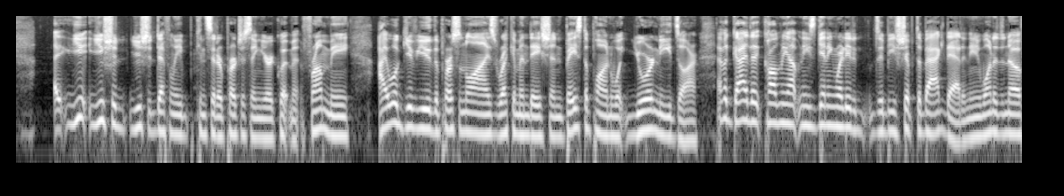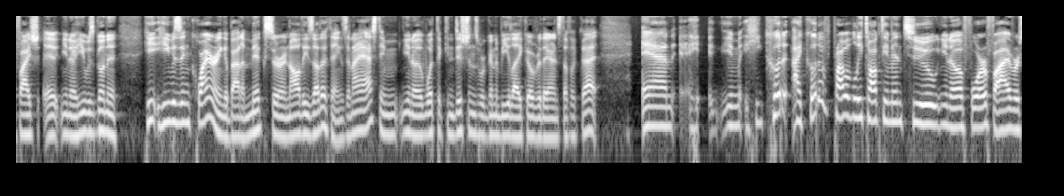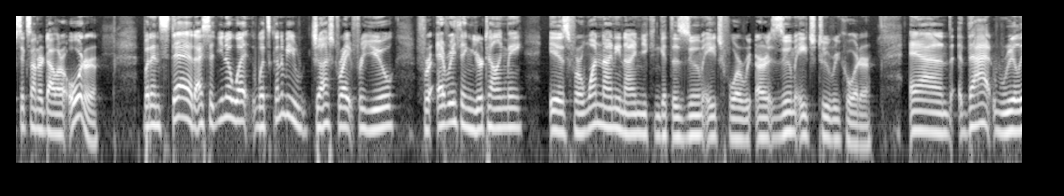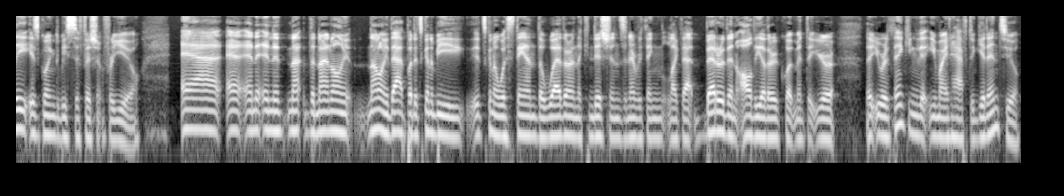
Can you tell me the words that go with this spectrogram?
you you should you should definitely consider purchasing your equipment from me. I will give you the personalized recommendation based upon what your needs are. I have a guy that called me up and he's getting ready to, to be shipped to Baghdad and he wanted to know if I sh- uh, you know he was going to he he was inquiring about a mixer and all these other things and I asked him you know what the conditions were going to be like over there and stuff like that and he, he could I could have probably talked him into you know a four or five or six hundred dollar order but instead, I said, you know what? What's going to be just right for you for everything you're telling me is for 199 you can get the Zoom H4 or Zoom H2 recorder. And that really is going to be sufficient for you. And and and it not the not only not only that, but it's going to be it's going to withstand the weather and the conditions and everything like that better than all the other equipment that you're that you were thinking that you might have to get into.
